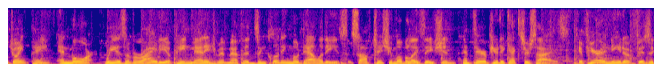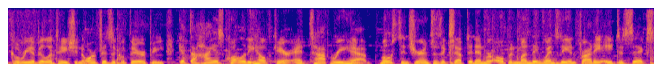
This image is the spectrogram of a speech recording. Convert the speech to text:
joint pain, and more. We use a variety of pain management methods, including modalities, soft tissue mobilization, and therapeutic exercise. If you're in need of physical rehabilitation or physical therapy, get the highest quality health care at Top Rehab. Most insurance is accepted, and we're open Monday, Wednesday, and Friday 8 to 6,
